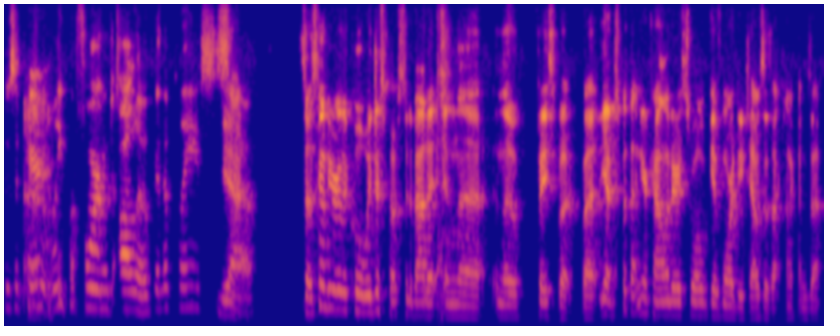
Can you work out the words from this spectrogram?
Who's apparently um, performed all over the place. Yeah. So. so it's going to be really cool. We just posted about it in the in the Facebook, but yeah, just put that in your calendars. We'll give more details as that kind of comes up.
